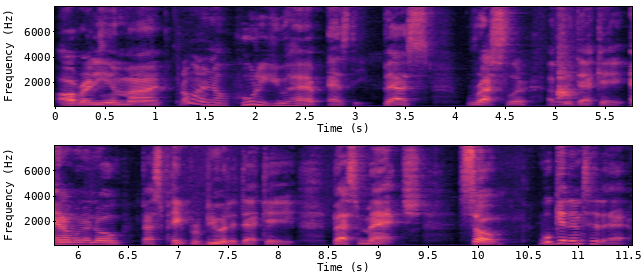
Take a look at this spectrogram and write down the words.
already in mind, but I want to know who do you have as the best wrestler of the decade? And I want to know best pay-per-view of the decade, best match. So, we'll get into that.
